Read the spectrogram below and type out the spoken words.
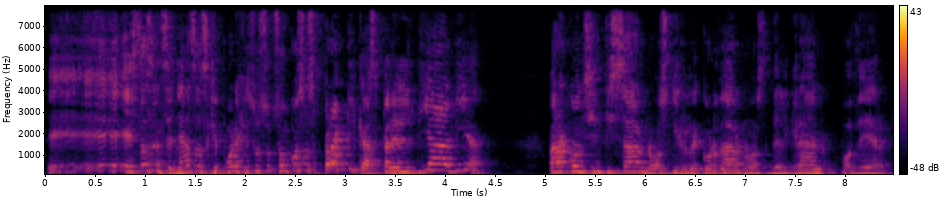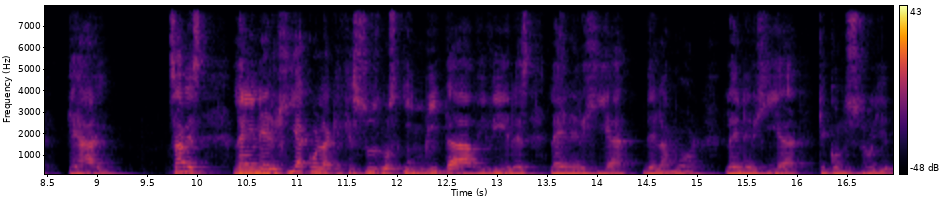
eh, eh, eh, estas enseñanzas que pone Jesús son cosas prácticas para el día a día, para concientizarnos y recordarnos del gran poder que hay. ¿Sabes? La energía con la que Jesús nos invita a vivir es la energía del amor, la energía que construye.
